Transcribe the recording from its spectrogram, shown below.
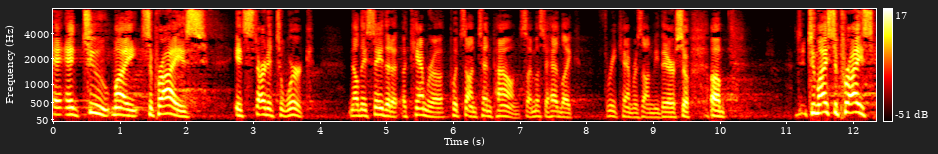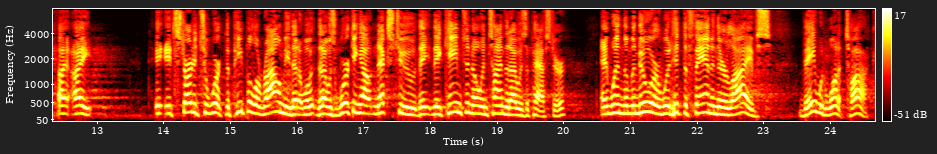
And, and to my surprise, it started to work. Now they say that a, a, camera puts on 10 pounds. I must have had like three cameras on me there. So, um, to my surprise, I, I it, started to work. The people around me that, that I was working out next to, they, they came to know in time that I was a pastor. And when the manure would hit the fan in their lives, they would want to talk.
